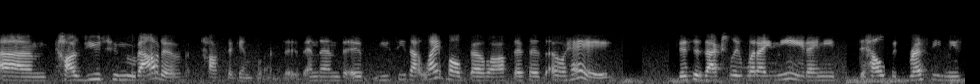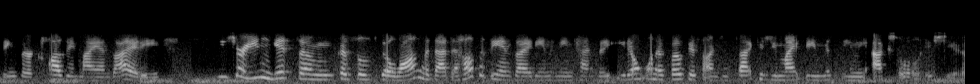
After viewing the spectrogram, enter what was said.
um, cause you to move out of toxic influences. And then the, you see that light bulb go off that says, oh, hey, this is actually what I need. I need help addressing these things that are causing my anxiety. Sure, you can get some crystals to go along with that to help with the anxiety in the meantime, but you don't want to focus on just that because you might be missing the actual issue.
